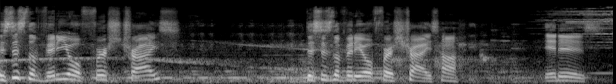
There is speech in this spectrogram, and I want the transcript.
Is this the video of first tries? This is the video of first tries, huh? It is.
